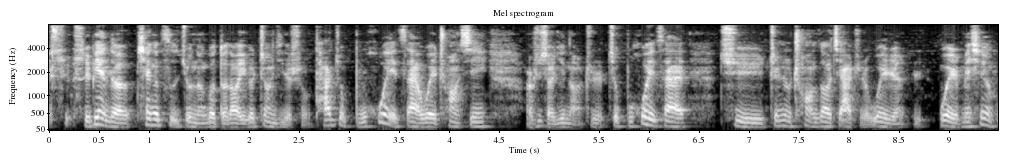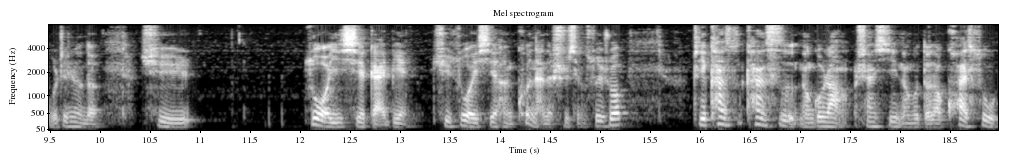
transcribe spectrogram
随随便的签个字就能够得到一个政绩的时候，他就不会再为创新而去绞尽脑汁，就不会再去真正创造价值，为人为人民幸福真正的去做一些改变，去做一些很困难的事情。所以说，这些看似看似能够让山西能够得到快速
